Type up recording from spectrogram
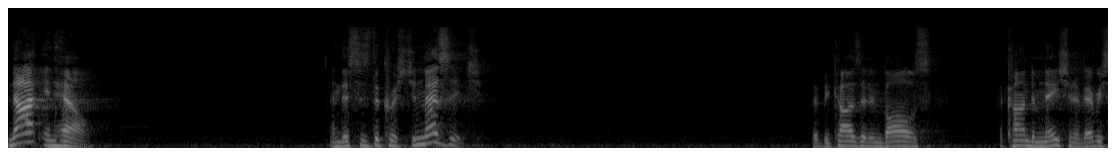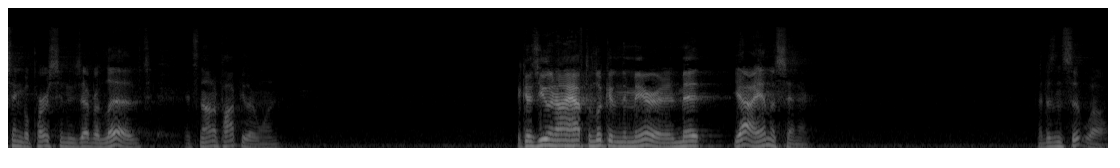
not in hell. And this is the Christian message. But because it involves a condemnation of every single person who's ever lived, it's not a popular one. Because you and I have to look in the mirror and admit, yeah, I am a sinner. That doesn't sit well.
